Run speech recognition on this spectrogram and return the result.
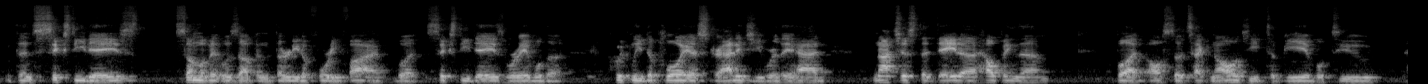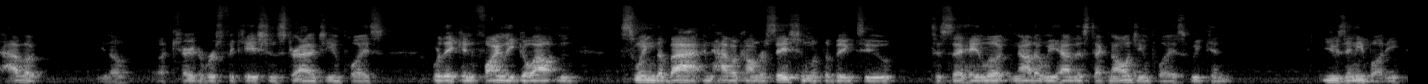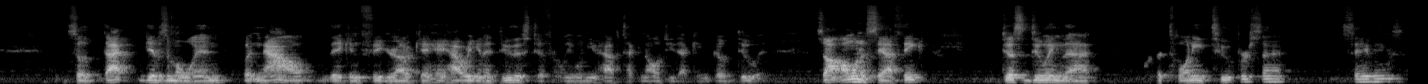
within 60 days some of it was up in 30 to 45, but 60 days were able to quickly deploy a strategy where they had not just the data helping them, but also technology to be able to have a, you know, a carrier diversification strategy in place where they can finally go out and swing the bat and have a conversation with the big two to say, hey, look, now that we have this technology in place, we can use anybody. So that gives them a win. But now they can figure out, okay, hey, how are we going to do this differently when you have technology that can go do it? So I, I want to say, I think just doing that, the 22% savings,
